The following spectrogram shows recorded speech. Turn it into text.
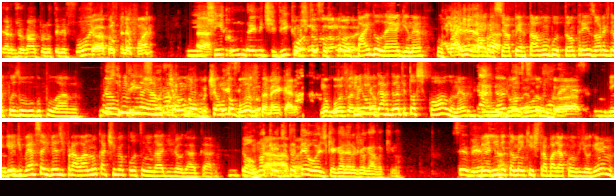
era, jogava pelo telefone. Jogava pelo telefone. E é. tinha um da MTV que eu esqueci. O pai do lag, né? O pai do lag. Pra... Você apertava um botão, três horas depois o Hugo pulava. Por não, isso que ninguém ganhava. Tinha um, do, tinha um do Bozo também, cara. No Bozo tinha. O Garganta e Torcicolo, né? Garganta e Torcicolo. Liguei diversas vezes pra lá, nunca tive a oportunidade de jogar, cara. Então, eu não acredito até hoje que a galera jogava aquilo. Você vê, Bellini né, também quis trabalhar com videogame?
